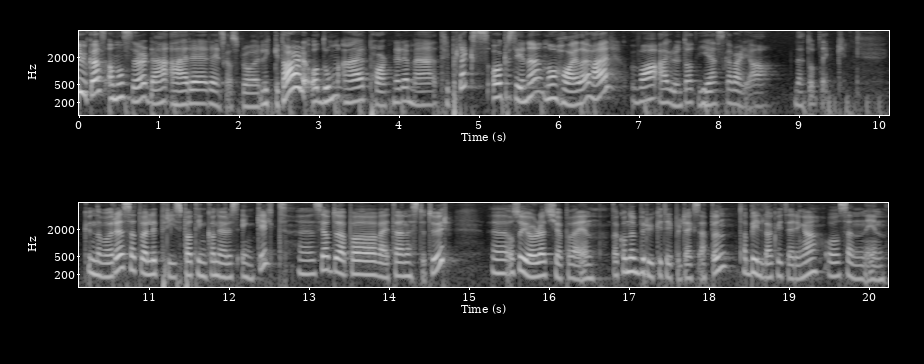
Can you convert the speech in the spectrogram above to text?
Ukas annonsør det er regnskapsbyrået Lykketall, og de er partnere med TrippelTex. Og Kristine, nå har jeg deg her. Hva er grunnen til at jeg skal velge nettopp dekk? Kundene våre setter veldig pris på at ting kan gjøres enkelt. Eh, si at du er på vei til neste tur, eh, og så gjør du et kjøp på veien. Da kan du bruke TrippelTex-appen, ta bilde av kvitteringa og sende den inn.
